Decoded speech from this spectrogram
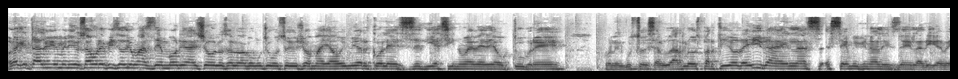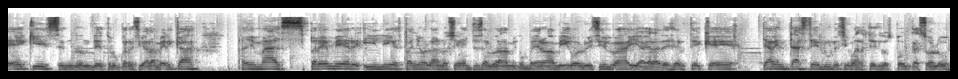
Hola, ¿qué tal? Bienvenidos a un episodio más de Money Line Show. Los saluda con mucho gusto yo, Joshua Maya. Hoy miércoles 19 de octubre. Con el gusto de saludarlos. Partido de ida en las semifinales de la Liga MX, en donde Toluca recibe a América. Además, Premier y Liga Española. No sin antes saludar a mi compañero amigo Luis Silva y agradecerte que te aventaste el lunes y martes los podcasts solo.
